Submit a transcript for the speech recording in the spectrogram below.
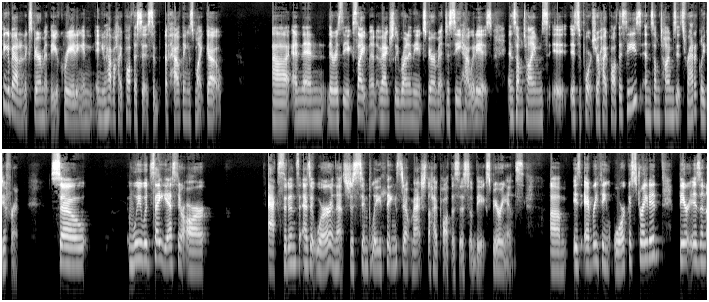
think about an experiment that you're creating and, and you have a hypothesis of, of how things might go. Uh, and then there is the excitement of actually running the experiment to see how it is. And sometimes it, it supports your hypotheses, and sometimes it's radically different. So we would say, yes, there are accidents, as it were, and that's just simply things don't match the hypothesis of the experience. Um, is everything orchestrated? There is an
